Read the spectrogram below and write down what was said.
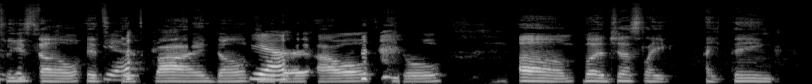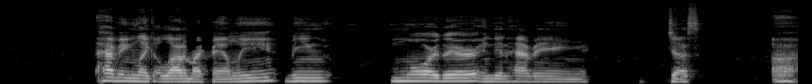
please don't. It's yeah. it's fine. Don't Yeah. do that. I'll heal. Um, but just like I think having like a lot of my family being more there and then having just uh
